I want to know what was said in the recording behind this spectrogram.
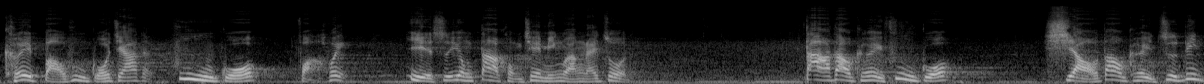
可以保护国家的护国法会，也是用大孔雀明王来做的。大到可以护国，小到可以治病，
